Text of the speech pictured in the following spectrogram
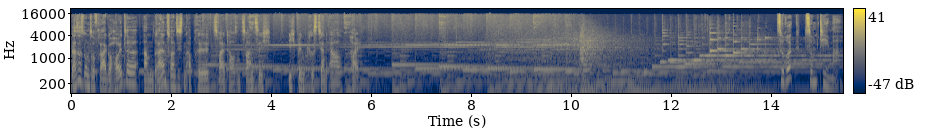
Das ist unsere Frage heute am 23. April 2020. Ich bin Christian Erl. Hi. Zurück zum Thema.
